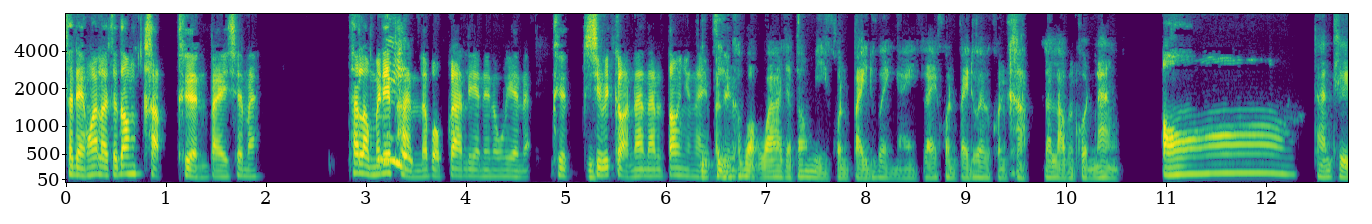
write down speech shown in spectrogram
แสดงว่าเราจะต้องขับเถื่อนไปใช่ไหม ถ้าเราไม่ได้ไม่รู้ผ่านระบบการเรียนในโรงเรียนอะคือชีวิตก่อนหน้านั้นมันต้องยังไงจประริงเด็ๆนเขาบอกว่าจะต้องมีคนไปด้วยไงและไอ้คนไปด้วยเป็นคนขับ แล้วเราเป็นคนนั่งอ๋อท่านคือ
